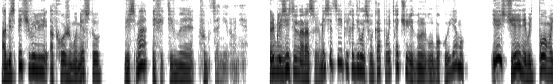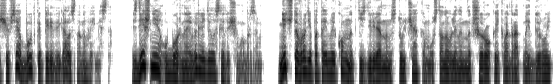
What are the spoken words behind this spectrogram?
обеспечивали отхожему месту весьма эффективное функционирование. Приблизительно раз в месяц ей приходилось выкапывать очередную глубокую яму, и с чьей-нибудь помощью вся будка передвигалась на новое место. Здешняя уборная выглядела следующим образом. Нечто вроде потайной комнатки с деревянным стульчаком, установленным над широкой квадратной дырой,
